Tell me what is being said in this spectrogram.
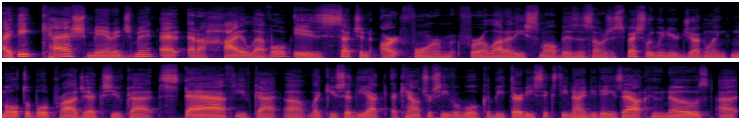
I think cash management at, at a high level is such an art form for a lot of these small business owners, especially when you're juggling multiple projects. You've got staff, you've got, uh, like you said, the accounts receivable could be 30, 60, 90 days out. Who knows? Uh,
